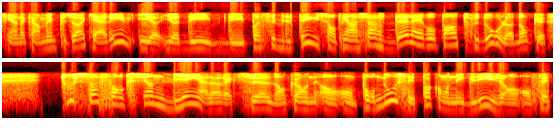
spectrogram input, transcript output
parce qu'il y en a quand même plusieurs qui arrivent, il y a, des, possibilités, ils sont pris en charge dès l'aéroport Trudeau. Donc tout ça fonctionne bien à l'heure actuelle. Donc, on, on, pour nous, c'est pas qu'on néglige. On, on fait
